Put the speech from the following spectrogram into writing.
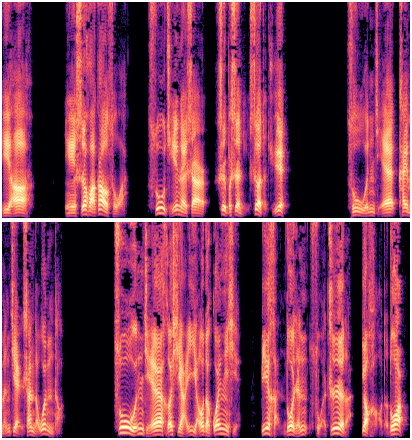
一瑶，你实话告诉我，苏吉那事儿是不是你设的局？苏文杰开门见山的问道。苏文杰和夏一瑶的关系比很多人所知的要好得多。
